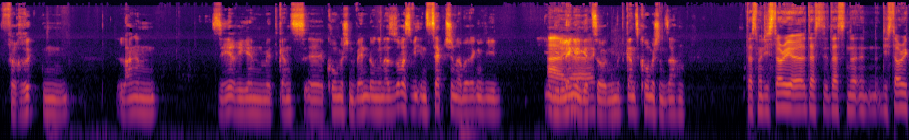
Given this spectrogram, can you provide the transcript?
verrückten, langen Serien mit ganz äh, komischen Wendungen. Also sowas wie Inception, aber irgendwie in die Ah, Länge ja. gezogen mit ganz komischen Sachen. Dass man die Story, äh, dass, dass die Story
